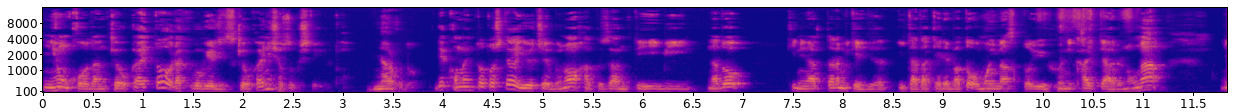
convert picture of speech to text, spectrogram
日本講談協会と落語芸術協会に所属していると。うんなるほど。で、コメントとしては YouTube の白山 TV など気になったら見ていただければと思いますというふうに書いてあるのが、え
